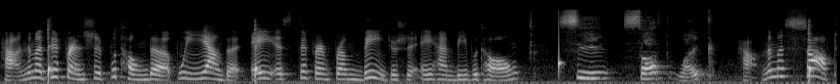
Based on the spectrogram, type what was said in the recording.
好，那么 different 是不同的、不一样的。A is different from B，就是 A 和 B 不同。 C, soft like. 好，那么 soft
